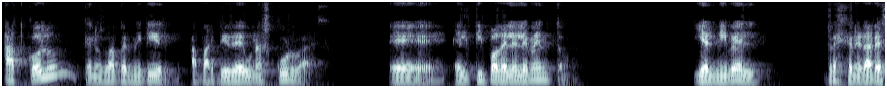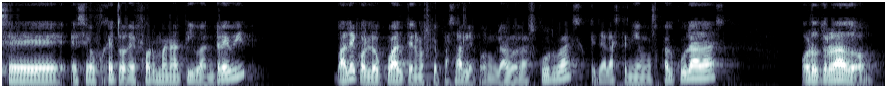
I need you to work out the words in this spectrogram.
add column que nos va a permitir a partir de unas curvas eh, el tipo del elemento y el nivel regenerar ese, ese objeto de forma nativa en Revit, ¿vale? Con lo cual tenemos que pasarle por un lado las curvas, que ya las teníamos calculadas, por otro lado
